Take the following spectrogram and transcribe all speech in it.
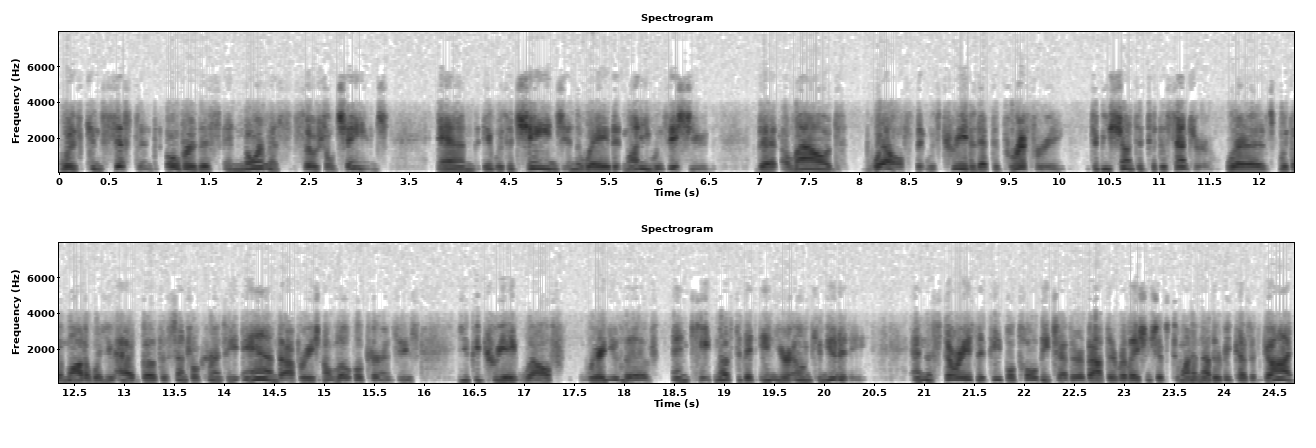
was consistent over this enormous social change. And it was a change in the way that money was issued that allowed wealth that was created at the periphery to be shunted to the center. Whereas with a model where you had both a central currency and operational local currencies, you could create wealth where you live and keep most of it in your own community. And the stories that people told each other about their relationships to one another because of God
